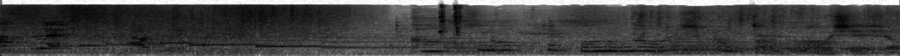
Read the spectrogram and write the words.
熱いカツオってこんな美味しかったの美味しいでしょ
